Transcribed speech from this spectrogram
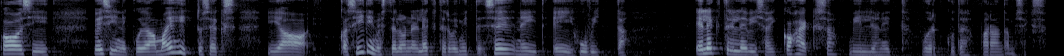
gaasi vesinikujaama ehituseks ja kas inimestel on elekter või mitte, see neid ei huvita. Elektrilevi sai kaheksa miljonit võrkude parandamiseks.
